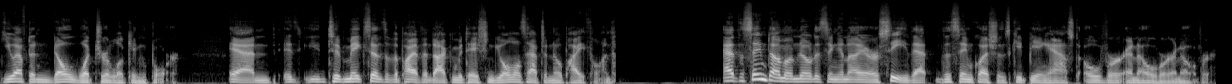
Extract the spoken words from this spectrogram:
You have to know what you're looking for. And it, to make sense of the Python documentation, you almost have to know Python. At the same time, I'm noticing in IRC that the same questions keep being asked over and over and over.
